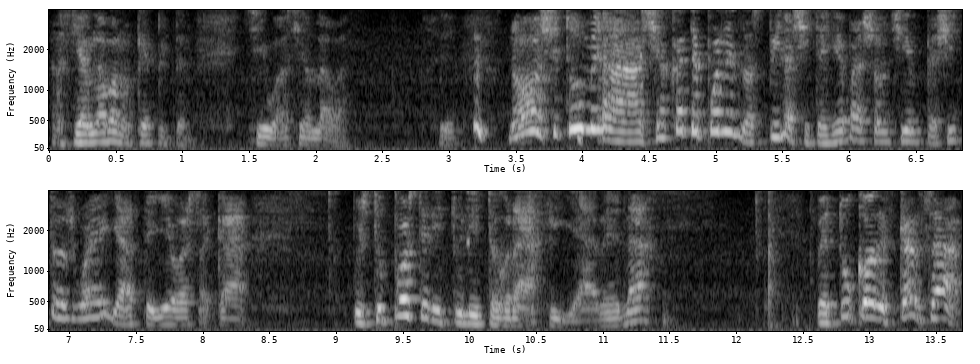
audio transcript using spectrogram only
¿Así hablaban o qué, Peter? Sí, güey, así hablaban. Sí. No, si tú, mira, si acá te pones las pilas y te llevas son 100 pesitos, güey, ya te llevas acá, pues tu póster y tu litografía, ¿verdad? Petuco, descansa.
